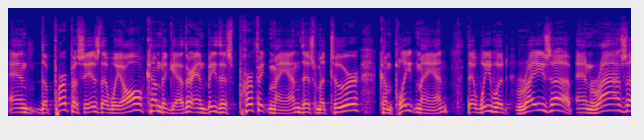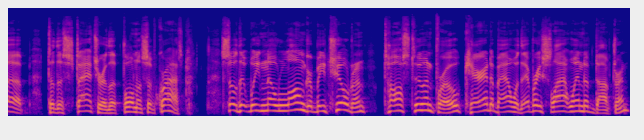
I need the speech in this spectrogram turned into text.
And the purpose is that we all come together and be this perfect man, this mature, complete man, that we would raise up and rise up to the stature of the fullness of Christ so that we no longer be children tossed to and fro, carried about with every slight wind of doctrine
